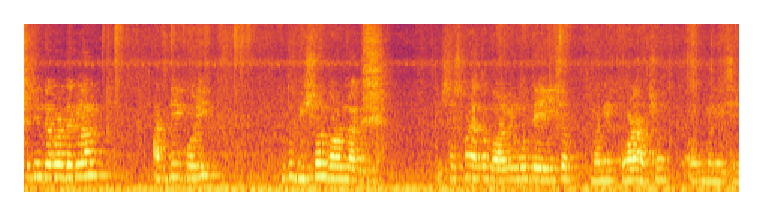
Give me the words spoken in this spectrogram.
তো চিন্তা করে দেখলাম আজকেই করি। কিন্তু ভীষণ গরম লাগছে বিশ্বাস করে এত গরমের মধ্যে এইসব মানে করা ভীষণ মানে এসে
